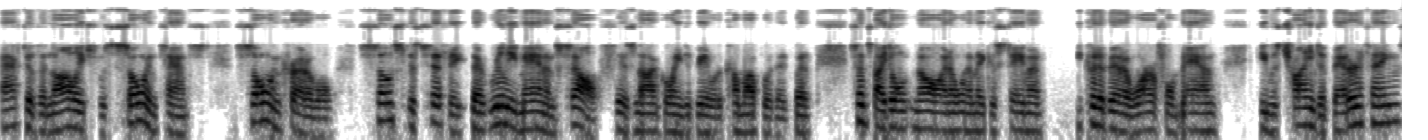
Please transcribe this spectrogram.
fact of the knowledge was so intense, so incredible, so specific that really man himself is not going to be able to come up with it. But since I don't know, I don't want to make a statement. He could have been a wonderful man. He was trying to better things.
